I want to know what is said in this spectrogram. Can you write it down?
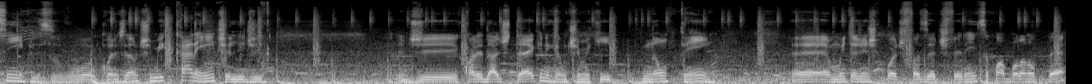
simples, o Corinthians é um time carente ali de, de qualidade técnica, é um time que não tem é, muita gente que pode fazer a diferença com a bola no pé.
